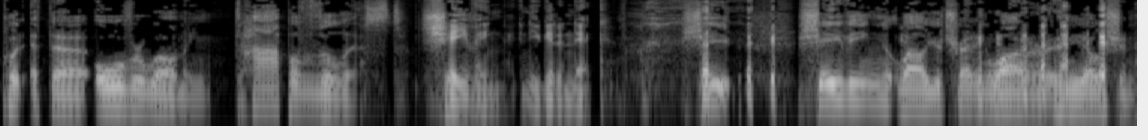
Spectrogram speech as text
put at the overwhelming top of the list. Shaving, and you get a nick. Sha- shaving while you're treading water in the ocean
